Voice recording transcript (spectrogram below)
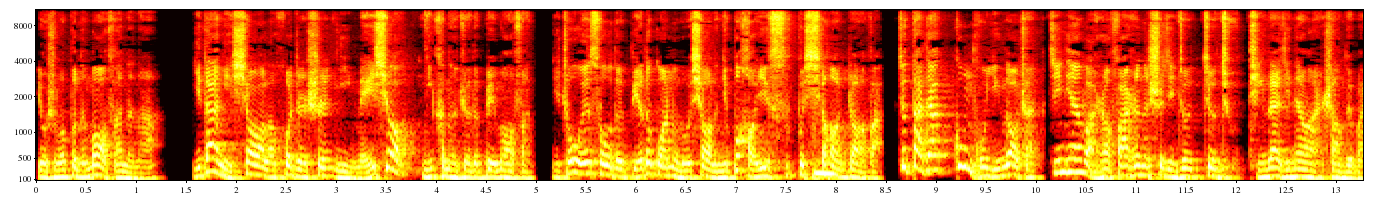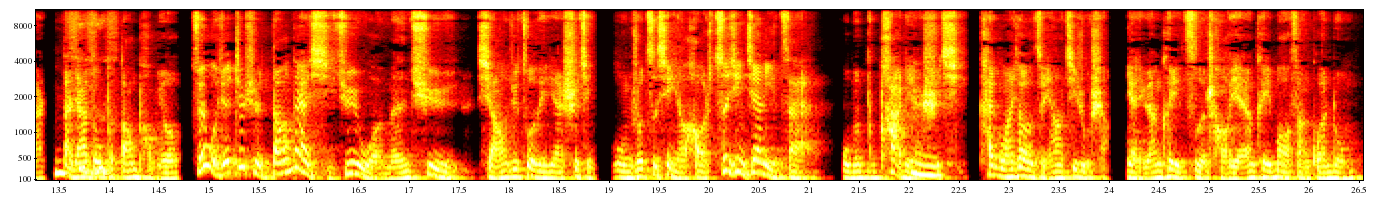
有什么不能冒犯的呢？一旦你笑了，或者是你没笑，你可能觉得被冒犯。你周围所有的别的观众都笑了，你不好意思不笑，你知道吧？就大家共同营造成今天晚上发生的事情，就就就停在今天晚上，对吧？大家都不当朋友，所以我觉得这是当代喜剧我们去想要去做的一件事情。我们说自信也好，自信建立在我们不怕这件事情，开个玩笑又怎样基础上。演员可以自嘲，演员可以冒犯观众，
